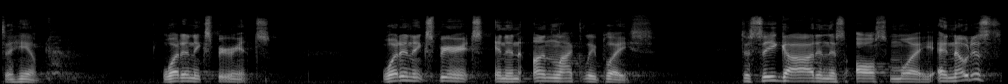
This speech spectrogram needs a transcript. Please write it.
to him. What an experience. What an experience in an unlikely place to see God in this awesome way. And notice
